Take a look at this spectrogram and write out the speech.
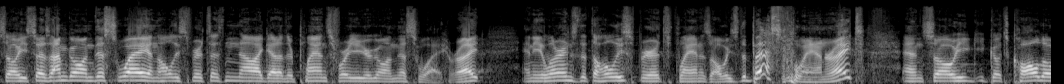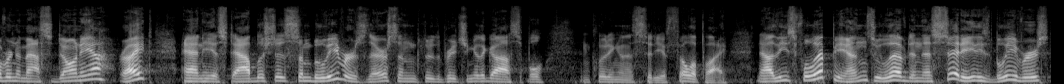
So he says, I'm going this way, and the Holy Spirit says, No, I got other plans for you. You're going this way, right? And he learns that the Holy Spirit's plan is always the best plan, right? And so he, gets called over to Macedonia, right? And he establishes some believers there, some through the preaching of the gospel, including in the city of Philippi. Now, these Philippians who lived in this city, these believers,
